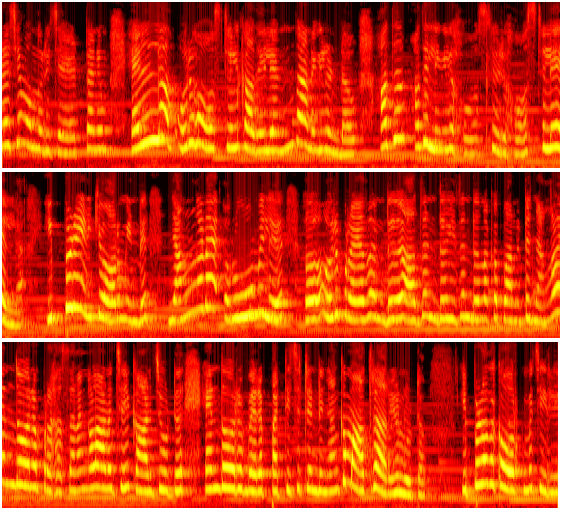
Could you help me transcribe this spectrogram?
പ്രേമനൈരാശ്യം വന്നൊരു ചേട്ടനും എല്ലാം ഒരു ഹോസ്റ്റൽ കഥയിൽ എന്താണെങ്കിലും ഉണ്ടാവും. അത് അതില്ലെങ്കിൽ ഹോസ്റ്റൽ ഒരു ഹോസ്റ്റലേ അല്ല. ഇപ്പോഴും എനിക്ക് ഓർമ്മയുണ്ട് ഞങ്ങളുടെ റൂമിൽ ഒരു പ്രേതമുണ്ട് അതുണ്ട് ഇതുണ്ട് എന്നൊക്കെ പറഞ്ഞിട്ട് ഞങ്ങൾ എന്തോരം പ്രഹസനങ്ങളാണ് കാണിച്ചു വിട്ട് എന്തോരം പേരെ പറ്റിച്ചിട്ടുണ്ട് ഞങ്ങൾക്ക് മാത്രമേ അറിയുള്ളൂ കേട്ടോ. ഇപ്പോഴതൊക്കെ ഓർക്കുമ്പോൾ ചിരി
